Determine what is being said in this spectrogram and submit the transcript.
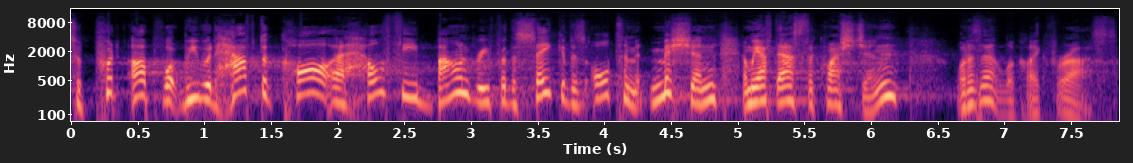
to put up what we would have to call a healthy boundary for the sake of his ultimate mission. And we have to ask the question, what does that look like for us?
